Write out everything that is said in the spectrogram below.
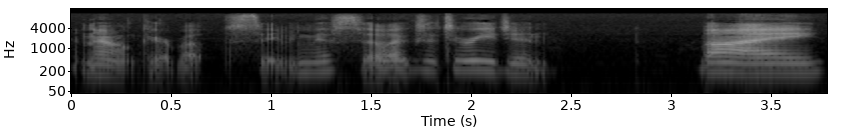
And I don't care about saving this, so exit to region. Bye.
